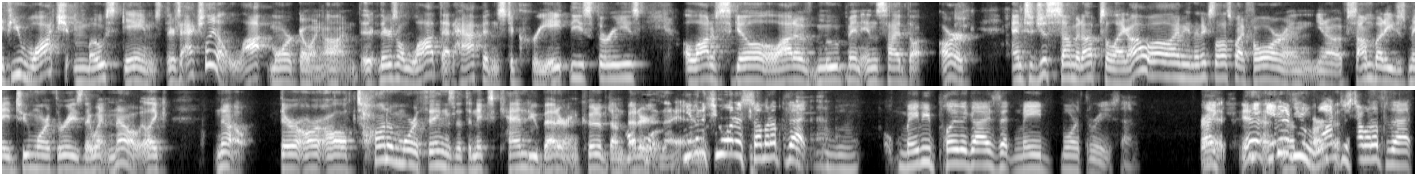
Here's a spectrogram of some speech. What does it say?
if you watch most games, there's actually a lot more going on. There, there's a lot that happens to create these threes, a lot of skill, a lot of movement inside the arc. And to just sum it up to like, oh, well, I mean, the Knicks lost by four. And, you know, if somebody just made two more threes, they went, no, like, no. There are a ton of more things that the Knicks can do better and could have done better well, tonight. Even if you want to sum it up to that, maybe play the guys that made more threes then. Right. Like, yeah, even if you want to sum it up to that,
